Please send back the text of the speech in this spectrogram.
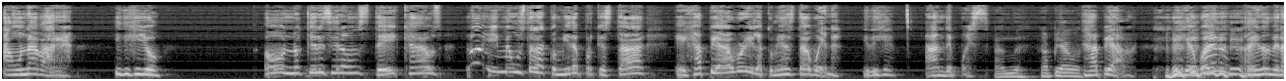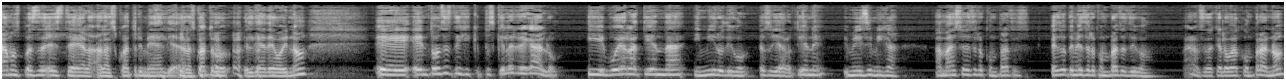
A una barra. Y dije yo, oh, ¿no quieres ir a un steakhouse? No, y me gusta la comida porque está eh, happy hour y la comida está buena. Y dije, ande pues. Ande. Happy hour. Happy hour. Dije, bueno, ahí nos miramos pues este, a, la- a las cuatro y media, del día, a las cuatro el día de hoy, ¿no? Eh, entonces dije, pues, ¿qué le regalo? Y voy a la tienda y miro, digo, eso ya lo tiene. Y me dice mi hija, mamá, eso ya se lo compraste. Eso también se lo compraste. Digo, bueno, o sea, que lo voy a comprar, ¿no?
